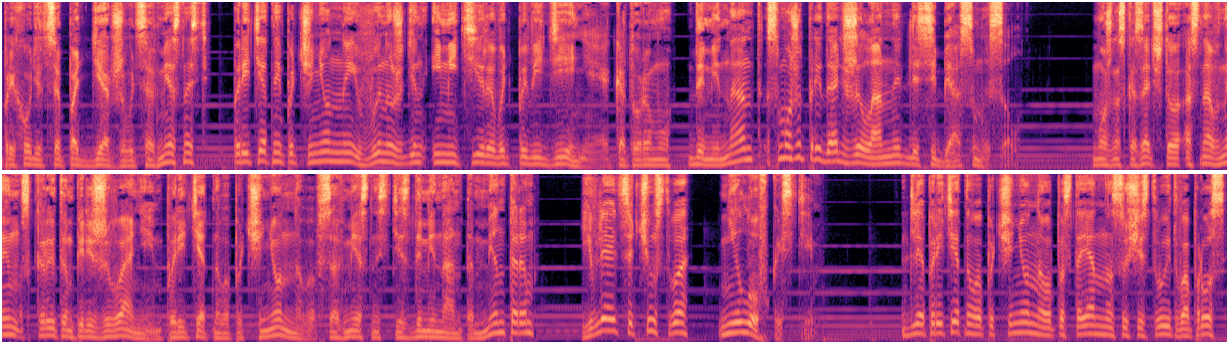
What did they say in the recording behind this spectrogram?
приходится поддерживать совместность, паритетный подчиненный вынужден имитировать поведение, которому доминант сможет придать желанный для себя смысл. Можно сказать, что основным скрытым переживанием паритетного подчиненного в совместности с доминантом-ментором является чувство неловкости – для паритетного подчиненного постоянно существует вопрос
